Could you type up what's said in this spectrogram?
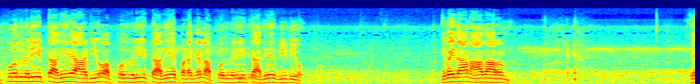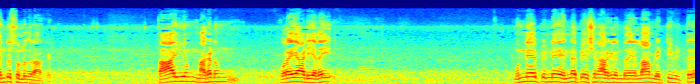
அப்போது வெளியிட்ட அதே ஆடியோ அப்போது வெளியிட்ட அதே படங்கள் அப்போது வெளியிட்ட அதே வீடியோ. இவைதான் ஆதாரம் என்று சொல்லுகிறார்கள். தாயும் மகனும் உரையாடியதை முன்னே பின்னே என்ன பேசினார்கள் என்பதையெல்லாம் வெட்டிவிட்டு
